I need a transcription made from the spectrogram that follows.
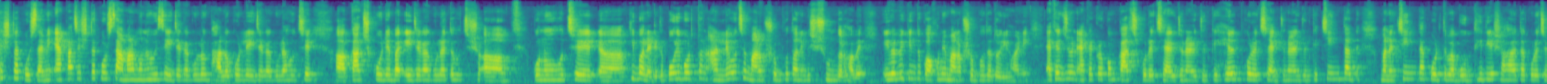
চেষ্টা করছি, আমি একা চেষ্টা করছি, আমার মনে হয়েছে এই জায়গাগুলো ভালো করলে এই জায়গাগুলো হচ্ছে কাজ করে বা এই জায়গাগুলোতে হচ্ছে কোনো হচ্ছে কি বলে এটাকে, পরিবর্তন আনলে হচ্ছে মানব সভ্যতা অনেক বেশি সুন্দর হবে। এইভাবে কিন্তু কখনোই মানব সভ্যতা তৈরি হয়নি। এক একজন এক এক রকম কাজ করেছে, একজন আরেকজনকে হেল্প করেছে, একজন আরেকজনকে চিন্তা মানে চিন্তা করতে বা বুদ্ধি দিয়ে সহায়তা করেছে।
